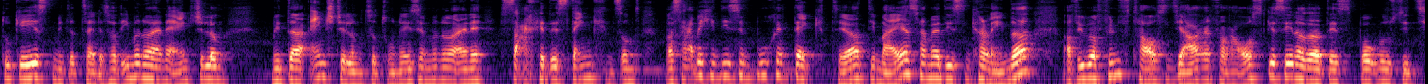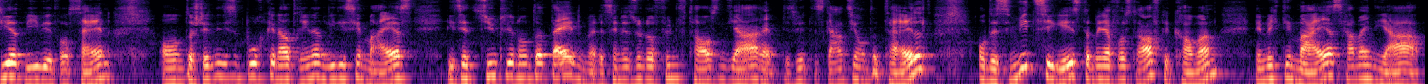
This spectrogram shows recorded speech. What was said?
du gehst mit der Zeit. Es hat immer nur eine Einstellung mit der Einstellung zu tun. Es ist immer nur eine Sache des Denkens. Und was habe ich in diesem Buch entdeckt? Ja, die Mayas haben ja diesen Kalender auf über 5000 Jahre vorausgesehen oder das prognostiziert, wie wird was sein. Und da steht in diesem Buch genau drinnen, wie diese Mayas diese Zyklen unterteilen, weil das sind jetzt nur 5000 Jahre. Das wird das Ganze unterteilt. Und das Witzige ist, da bin ich ja fast drauf gekommen, nämlich die Mayas haben ein Jahr.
